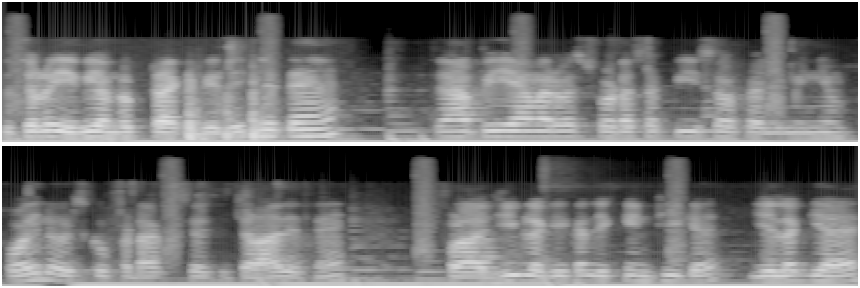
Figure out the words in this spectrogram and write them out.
तो चलो, ये भी हम लोग ट्राई करके देख लेते हैं। तो यहाँ पे हमारे पास छोटा सा पीस ऑफ़ एल्यूमिनियम फॉइल और इसको फटाक से ऐसे चढ़ा देते हैं। थोड़ा अजीब लगेगा, लेकिन ठीक है, ये लग गया है।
